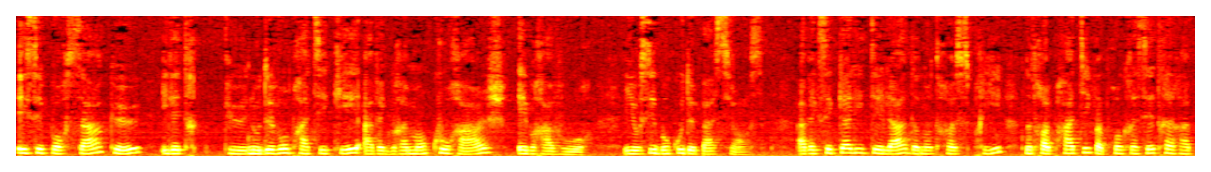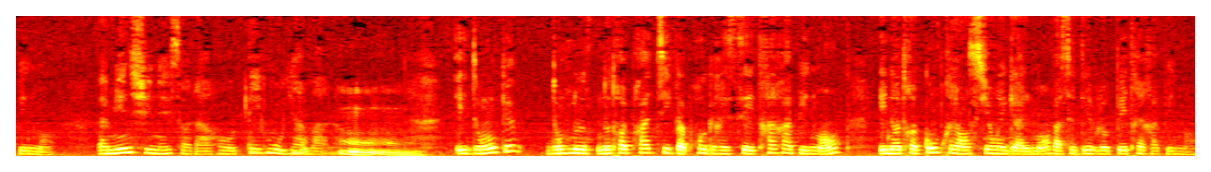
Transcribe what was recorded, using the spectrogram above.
Et c'est pour ça que il est que nous devons pratiquer avec vraiment courage et bravoure et aussi beaucoup de patience. Avec ces qualités-là dans notre esprit, notre pratique va progresser très rapidement. Mm, mm. Et donc, donc notre pratique va progresser très rapidement et notre compréhension également va se développer très rapidement.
